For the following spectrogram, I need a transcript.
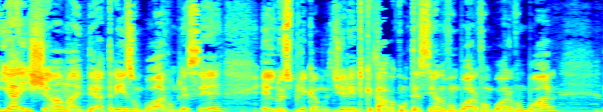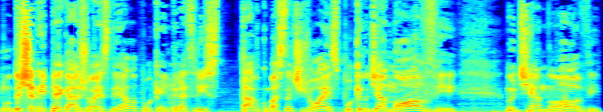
E aí chama a Imperatriz, vambora, vamos descer. Ele não explica muito direito o que estava acontecendo, vambora, vambora, vambora. Não deixa nem pegar as joias dela, porque a Imperatriz estava com bastante joias, porque no dia 9, no dia 9,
